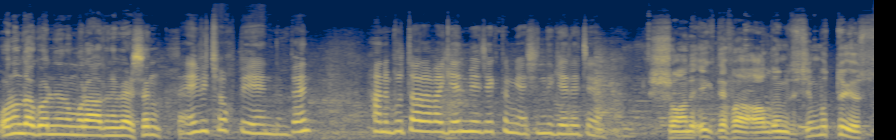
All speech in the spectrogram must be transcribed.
Onun da gönlünün muradını versin. Evi çok beğendim ben. Hani bu tarafa gelmeyecektim ya şimdi geleceğim. Şu anda ilk defa aldığımız için mutluyuz.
